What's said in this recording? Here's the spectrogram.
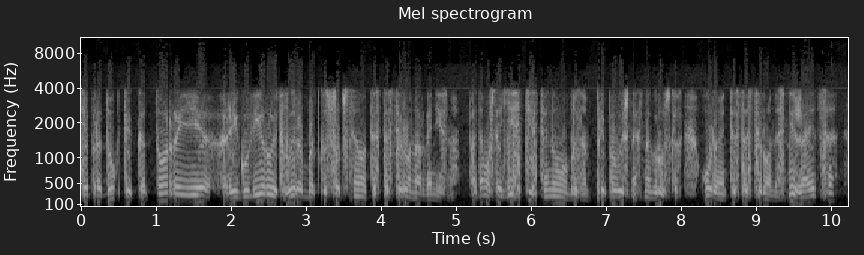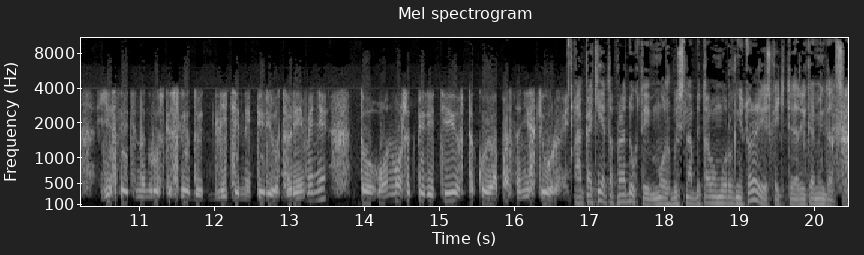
те продукты, которые регулируют выработку собственного тестостерона организма. Потому что естественным образом при повышенных нагрузках уровень тестостерона снижается. Если эти нагрузки следуют длительный период времени, то он может перейти в такой опасно низкий уровень. А какие это продукты? Может быть, на бытовом уровне тоже есть какие-то рекомендации?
